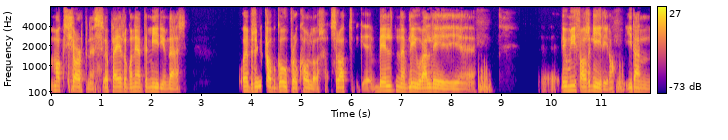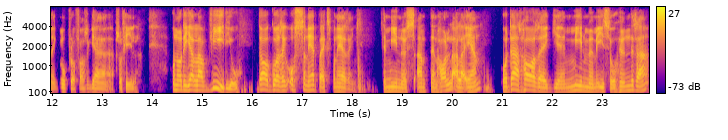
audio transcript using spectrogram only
max sharpness. Jeg pleier å gå ned til medium der. Og jeg bruker GoPro Color, så at eh, bildene blir jo veldig det er jo mye farge i de da, i den GoPro-fargeprofilen. Og når det gjelder video, da går jeg også ned på eksponering til minus enten en halv eller én. Og der har jeg minimum ISO 100,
